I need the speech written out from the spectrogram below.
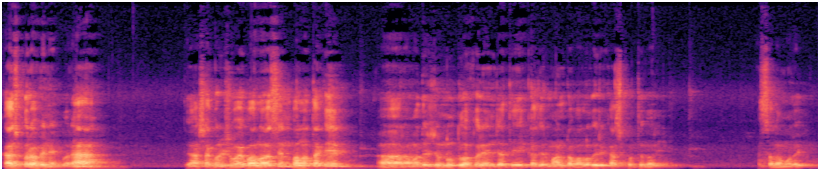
কাজ করাবেন একবার হ্যাঁ? তো আশা করি সবাই ভালো আছেন, ভালো থাকেন। আর আমাদের জন্য দোয়া করেন যাতে কাজের মানটা ভালো করে কাজ করতে পারি। আসসালামু আলাইকুম।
